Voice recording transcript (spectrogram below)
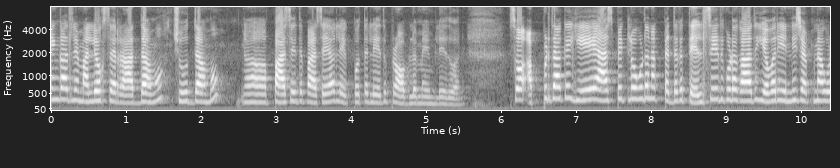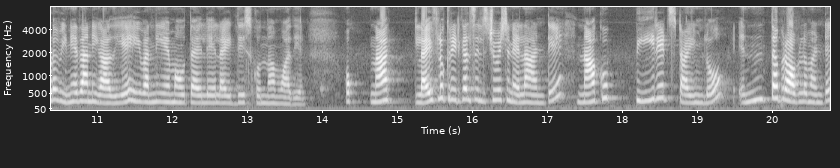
ఏం కాదులే మళ్ళీ ఒకసారి రాద్దాము చూద్దాము. పాస్ అయితే పాస్ అయ్యా లేకపోతే లేదు ప్రాబ్లం ఏం లేదు అని. సో అప్పుడు దాకా ఏ ఆస్పెక్ట్లో కూడా నాకు పెద్దగా తెలిసేది కూడా కాదు. ఎవరు ఎన్ని చెప్పినా కూడా వినేదాన్ని కాదు. ఏ ఇవన్నీ ఏమవుతాయిలే లైట్ తీసుకుందాము అది అని. ఒక నా లైఫ్లో క్రిటికల్ సిచ్యువేషన్ ఎలా అంటే నాకు పీరియడ్స్ టైంలో ఎంత ప్రాబ్లం అంటే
